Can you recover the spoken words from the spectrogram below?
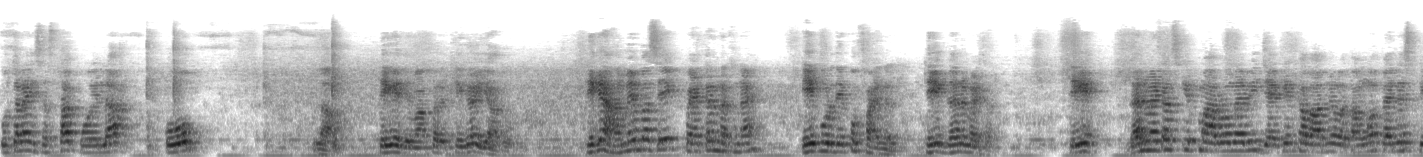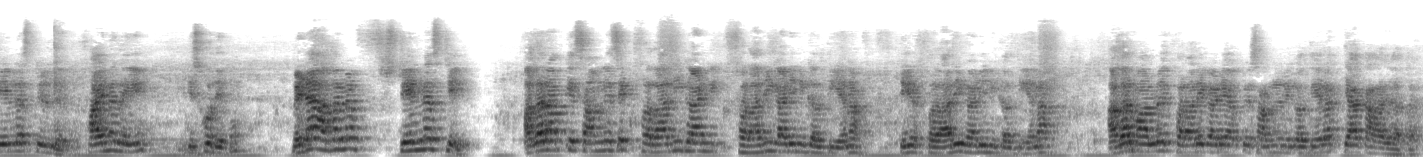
उतना ही सस्ता कोयला को ला। ठीक है, दिमाग पर रखिएगा, याद हो। ठीक है, हमें बस एक पैटर्न रखना है। एक और देखो फाइनल ठीक गन मेटल ठीक है गन मेटल स्किप मार रहा हूँ मैं भी जैकेट का बाद में बताऊँगा। पहले स्टेनलेस स्टील देखो फाइनल है ये, इसको देखो। बेटा, अगर मैं स्टेनलेस स्टील अगर आपके सामने से एक फरारी गाड़ी फरारी गाड़ी निकलती है ना, ठीक है फरारी गाड़ी निकलती है ना अगर मान लो एक फरारी गाड़ी आपके सामने निकलती है ना, क्या कहा जाता है?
